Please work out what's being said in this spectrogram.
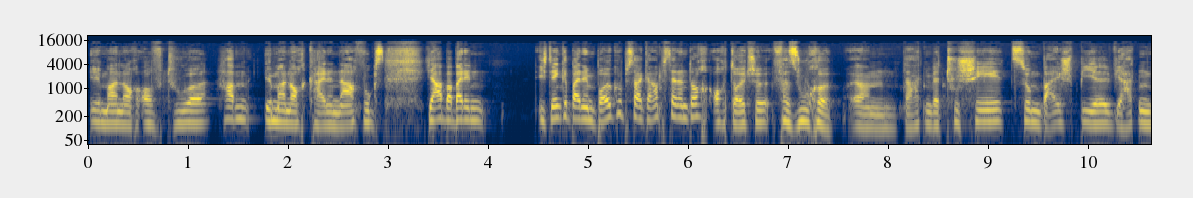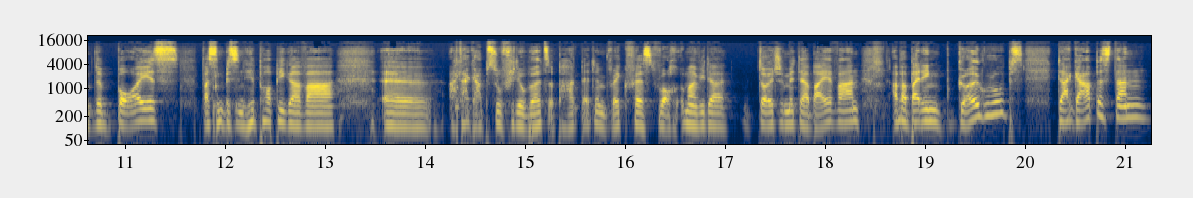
immer noch auf Tour, haben immer noch keinen Nachwuchs. Ja, aber bei den ich denke, bei den Boygroups, da gab es ja dann doch auch deutsche Versuche. Ähm, da hatten wir Touché zum Beispiel, wir hatten The Boys, was ein bisschen hip-hoppiger war. Äh, ach, da gab es so viele Worlds Apart, Bed and Breakfast, wo auch immer wieder Deutsche mit dabei waren. Aber bei den Girlgroups, da gab es dann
